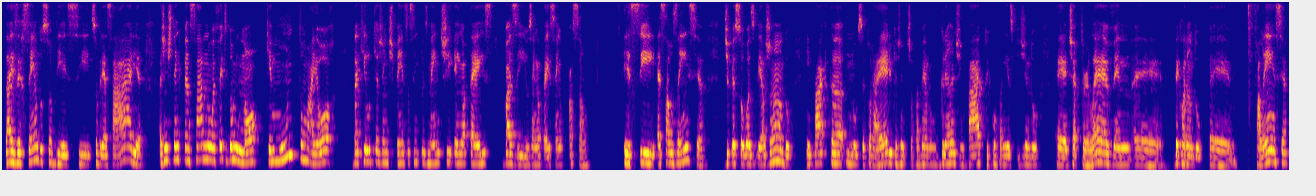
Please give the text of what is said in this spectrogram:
está exercendo sobre, esse, sobre essa área, a gente tem que pensar no efeito dominó, que é muito maior daquilo que a gente pensa simplesmente em hotéis vazios, em hotéis sem ocupação. Esse, essa ausência de pessoas viajando impacta no setor aéreo, que a gente já está vendo um grande impacto, e companhias pedindo é, Chapter 11, é, declarando é, falência.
